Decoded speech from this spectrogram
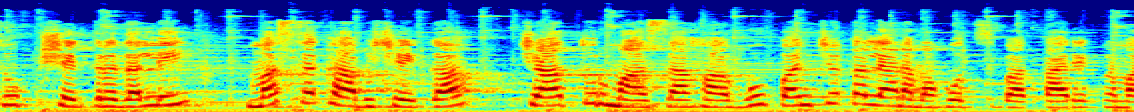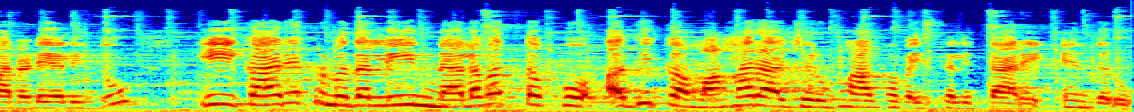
ಸುಕ್ಷೇತ್ರದಲ್ಲಿ ಮಸ್ತಕಾಭಿಷೇಕ, ಚಾತುರ್ಮಾಸ ಹಾಗೂ ಪಂಚಕಲ್ಯಾಣ ಮಹೋತ್ಸವ ಕಾರ್ಯಕ್ರಮ ನಡೆಯಲಿದ್ದು, ಈ ಕಾರ್ಯಕ್ರಮದಲ್ಲಿ ನಲವತ್ತಕ್ಕೂ ಅಧಿಕ ಮಹಾರಾಜರು ಭಾಗವಹಿಸಲಿದ್ದಾರೆ ಎಂದರು.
